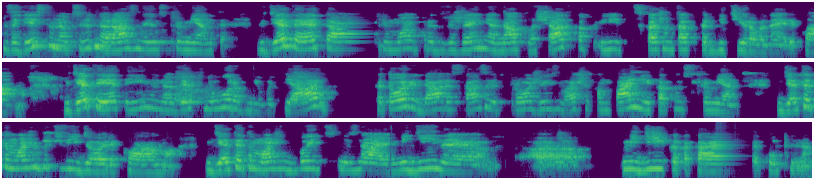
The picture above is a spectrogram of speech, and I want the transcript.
задействованы абсолютно разные инструменты. Где-то это прямое продвижение на площадках и, скажем так, таргетированная реклама. Где-то это именно верхнеуровневый пиар, который, да, рассказывает про жизнь вашей компании как инструмент. Где-то это может быть видеореклама, где-то это может быть, не знаю, медийная, э, медийка какая-то куплена.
